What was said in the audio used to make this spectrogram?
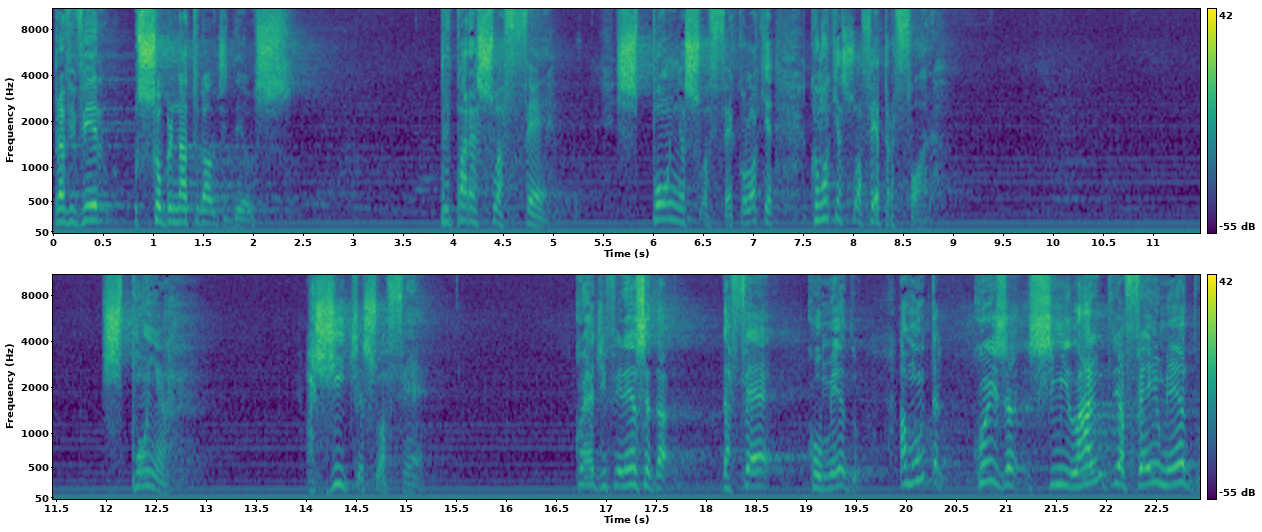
para viver o sobrenatural de Deus. Prepare a sua fé. Exponha a sua fé. Coloque, coloque a sua fé para fora. Exponha, agite a sua fé. Qual é a diferença da, da fé com o medo? Há muita coisa similar entre a fé e o medo,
